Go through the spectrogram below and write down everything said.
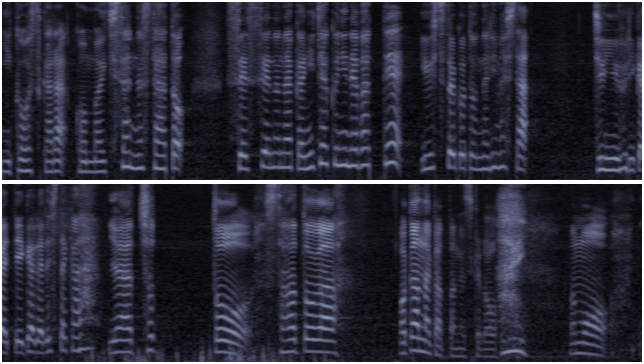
2コースからコンマ13のスタート。接戦の中2着に粘って優出ということになりました。順位を振り返っていかがでしたか？いやちょっとスタートが分かんなかったんですけど、はい、もう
